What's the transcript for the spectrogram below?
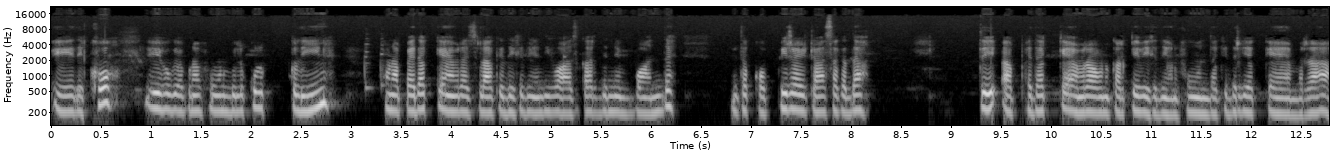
ਇਹ ਦੇਖੋ, ਇਹ ਹੋ ਗਿਆ ਆਪਣਾ ਫੋਨ ਬਿਲਕੁਲ ਕਲੀਨ। ਹੁਣ ਆਪਾਂ ਇਹਦਾ ਕੈਮਰਾ ਚਲਾ ਕੇ ਦੇਖਦੇ ਹਾਂ ਦੀ ਆਵਾਜ਼ ਕਰ ਦਿੰਨੇ ਬੰਦ, ਨਹੀਂ ਤਾਂ ਕਾਪੀਰਾਈਟ ਆ ਸਕਦਾ। ਤੇ ਆਪਾਂ ਇਹਦਾ ਕੈਮਰਾ ਔਨ ਕਰਕੇ ਵੇਖਦੇ ਹਾਂ ਫੋਨ ਦਾ ਕਿੱਧਰ ਗਿਆ ਕੈਮਰਾ।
